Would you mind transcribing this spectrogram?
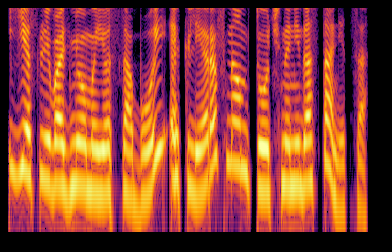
Если возьмем ее с собой, эклеров нам точно не достанется.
